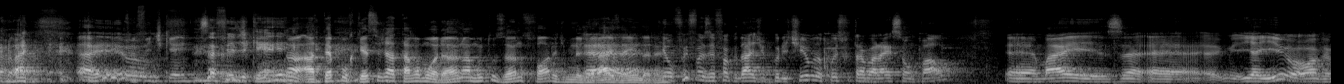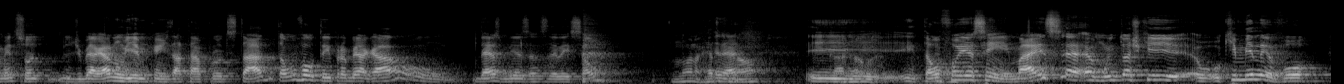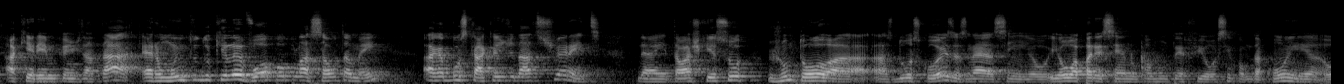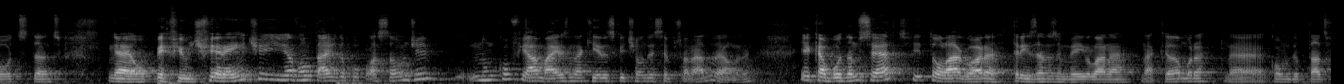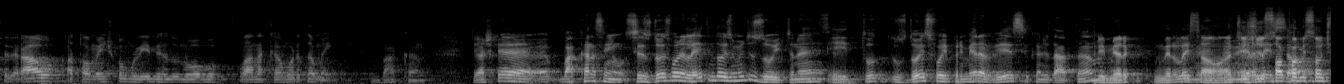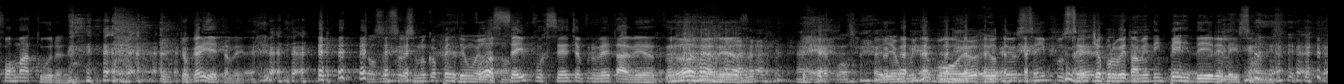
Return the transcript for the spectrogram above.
aí eu, filho de quem? Você é filho de quem? Não, até porque você já estava morando há muitos anos fora de Minas Gerais É, ainda, é, né? Eu fui fazer faculdade em Curitiba, depois fui trabalhar em São Paulo. É, mas, é, é, e aí, eu, obviamente, sou de BH, não ia me candidatar para outro estado, então voltei para BH um, 10 meses antes da eleição. Não, na reta É. final. E então foi assim, mas é, é muito, acho que o, o que me levou a querer me candidatar era muito do que levou a população também a buscar candidatos diferentes. Né? Então acho que isso juntou a- as duas coisas, né? Assim, eu, eu aparecendo como um perfil, assim como da Cunha, outros tantos, né? um perfil diferente e a vontade da população de não confiar mais naqueles que tinham decepcionado ela, né? E acabou dando certo e estou lá agora três anos e meio lá na, na Câmara, né, como deputado federal, atualmente como líder do Novo lá na Câmara também. Bacana. Eu acho que é é bacana, assim, vocês dois foram eleitos em 2018, né? E tu- os dois foi primeira vez se candidatando. Primeira, primeira eleição. Primeira Antes disso, eleição. só comissão de formatura. que eu ganhei também. Então você, você nunca perdeu uma Pô, eleição. 100% de aproveitamento. Ô, beleza. É, bom. Aí é muito bom. Eu, eu tenho 100% de aproveitamento em perder eleições.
